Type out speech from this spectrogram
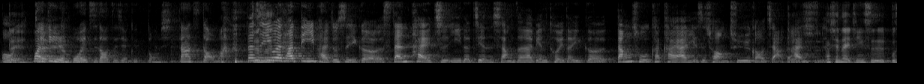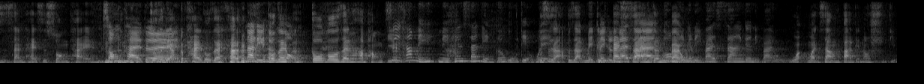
哦，对，外地人不会知道这件东西，大家知道吗？但是因为他第一排就是一个三泰之一的建商在那边推的一个，当初他开案也是创区域高价的案子。他现在已经是不是三泰是双泰？双泰 对，就是两个泰都在他那里，都在都都在他旁边。所以他每每天三点跟五点会不是啊，不是啊，每个礼拜三跟礼拜五，每个礼拜三跟礼拜五晚晚上八点到十点。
